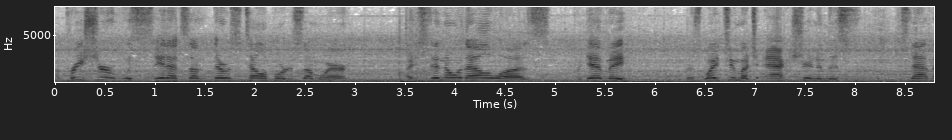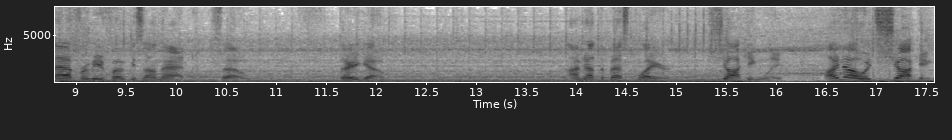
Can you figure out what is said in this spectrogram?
I'm pretty sure it was it had some there was a teleporter somewhere. I just didn't know where the hell it was. Forgive me. There's way too much action in this SnapMap for me to focus on that. So, there you go. I'm not the best player. Shockingly. I know, it's shocking.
